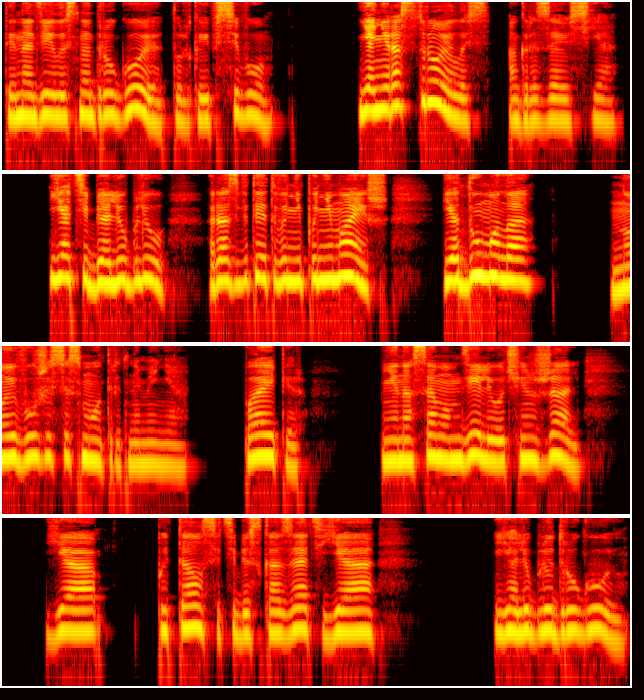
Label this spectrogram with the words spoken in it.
Ты надеялась на другое, только и всего. «Я не расстроилась», — огрызаюсь я. «Я тебя люблю. Разве ты этого не понимаешь? Я думала...» Но и в ужасе смотрит на меня. «Пайпер, мне на самом деле очень жаль. Я пытался тебе сказать, я... Я люблю другую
